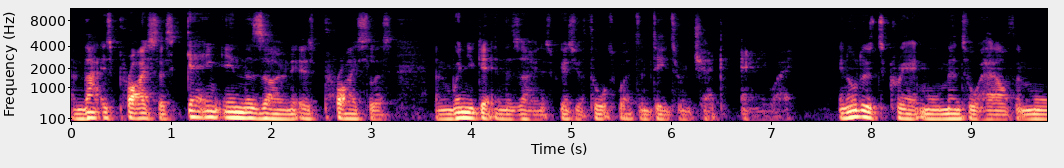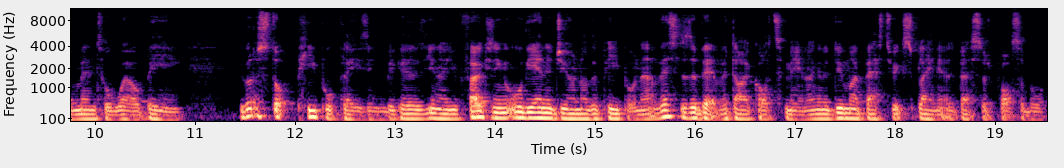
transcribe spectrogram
And that is priceless. Getting in the zone is priceless. And when you get in the zone, it's because your thoughts, words, and deeds are in check anyway. In order to create more mental health and more mental well being, you've got to stop people pleasing because you know you're focusing all the energy on other people. Now, this is a bit of a dichotomy, and I'm going to do my best to explain it as best as possible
